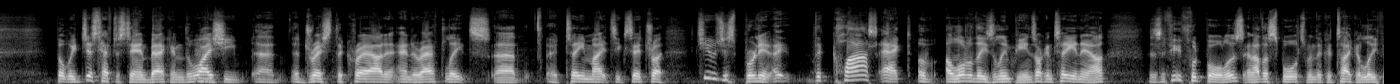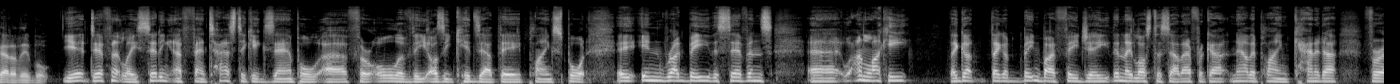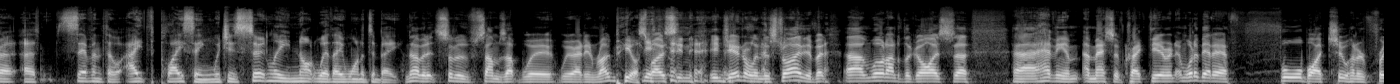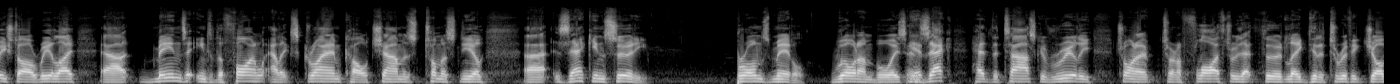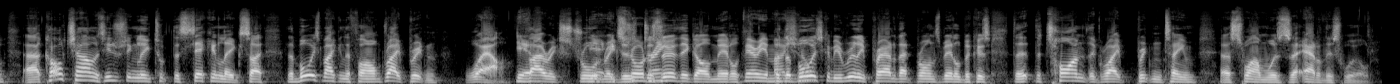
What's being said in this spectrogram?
but we just have to stand back. And the way she uh, addressed the crowd and her athletes, uh, her teammates, etc., she was just brilliant. Uh, The class act of a lot of these Olympians, I can tell you now, there's a few footballers and other sportsmen that could take a leaf out of their book. Yeah, definitely. Setting a fantastic example uh, for all of the Aussie kids out there playing sport. In rugby, the Sevens, uh, unlucky. They got they got beaten by Fiji. Then they lost to South Africa. Now they're playing Canada for a, a seventh or eighth placing, which is certainly not where they wanted to be. No, but it sort of sums up where we're at in rugby, I suppose, in, in general in Australia. But um, well done to the guys uh, uh, having a, a massive crack there. And, and what about our 4 by 200 freestyle relay? Our men's are into the final. Alex Graham, Kyle Chalmers, Thomas Neill, uh, Zac Incerti, bronze medal. Well done, boys. And Yep. Zac had the task of really trying to trying to fly through that third leg. Did a terrific job. Uh, Kyle Chalmers, interestingly, took the second leg. So the boys making the final. Great Britain. Wow, Yeah. they were extraordinary. Yeah, extraordinary. deserve their gold medal. Very But the boys can be really proud of that bronze medal because the, the time that the Great Britain team uh, swam was uh, out of this world.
